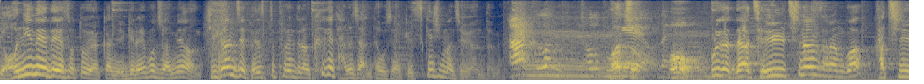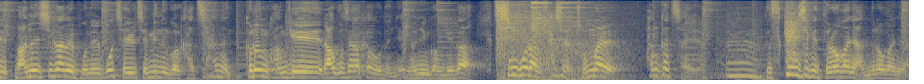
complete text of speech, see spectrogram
연인에 대해서 또 약간 얘기를 해보자면 기간제 best friend랑 크게 다르지 않다고 생각해요. 스킨십만 제외한다면. 아, 그건 저도 맞죠? 동의해요. 네. 어. 우리가 내가 제일 친한 사람과 같이 많은 시간을 보내고 제일 재밌는 걸 같이 하는 그런 관계라고 생각하거든요. 연인 관계가 친구랑 사실 정말 한 끗 차이예요. 그 스킨십이 들어가냐 안 들어가냐.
